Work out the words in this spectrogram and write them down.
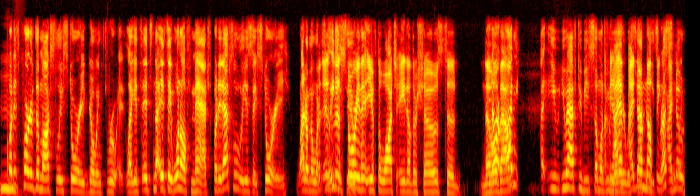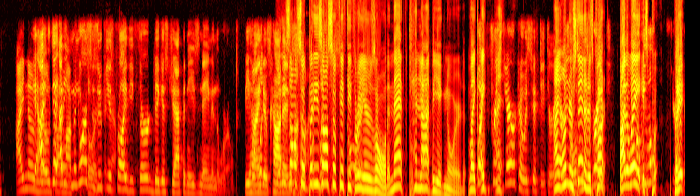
Mm-hmm. But it's part of the Moxley story going through it. Like it's it's not it's a one-off match, but it absolutely is a story. I don't know what But it's isn't leading a story to. that you have to watch eight other shows to know No, about? I mean, uh, you you have to be somewhat I mean, familiar I, have, with I know Japanese nothing. I know. I know. Yeah, I, no th- I mean, Minoru Suzuki is probably the third biggest Japanese name in the world, behind what's- Okada. But he's and also, but he's What's also 53 story? years old, and that cannot be ignored. Like But I, Chris I, Jericho is 53. I years old. understand, and He's it's part. By the way, But it's but it.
